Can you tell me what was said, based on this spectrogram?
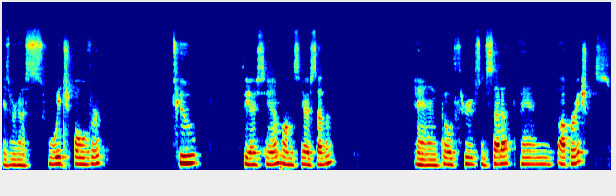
is we're gonna switch over to the RCM on the CR7 and go through some setup and operations.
